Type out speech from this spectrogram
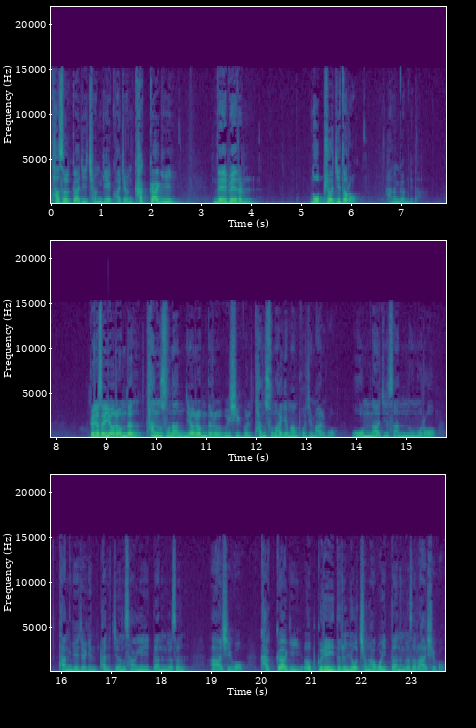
다섯 가지 전개 과정 각각이 레벨을 높여지도록 하는 겁니다. 그래서 여러분들 단순한 여러분들의 의식을 단순하게만 보지 말고 옴나지산 눔으로 단계적인 발전 상에 있다는 것을 아시고 각각이 업그레이드를 요청하고 있다는 것을 아시고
